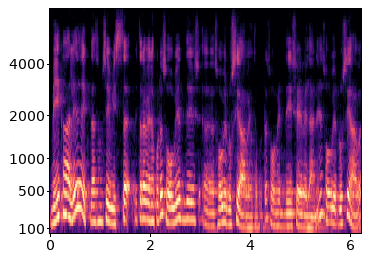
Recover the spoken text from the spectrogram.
මේ කාලේ එක්දසම්සේ විස්ස විතර වෙනකොට සෝවියත් දේශ සෝවි රුසියාව එතකොට. සෝවියත් දේශය වෙලානේ සෝවිය රුසියාව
